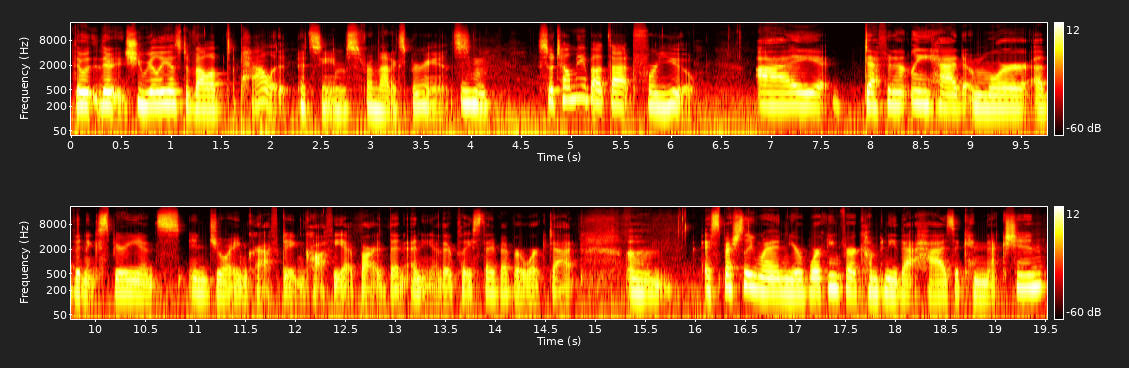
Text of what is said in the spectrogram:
there, there, she really has developed a palate, it seems, from that experience. Mm-hmm. So tell me about that for you. I definitely had more of an experience enjoying crafting coffee at Bard than any other place that I've ever worked at. Um, especially when you're working for a company that has a connection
